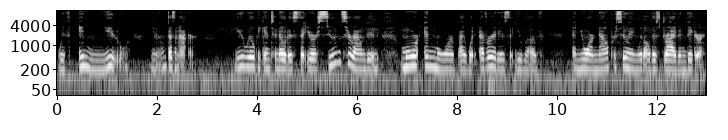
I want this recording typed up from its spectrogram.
within you. You know, it doesn't matter. You will begin to notice that you're soon surrounded more and more by whatever it is that you love, and you are now pursuing with all this drive and vigor.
